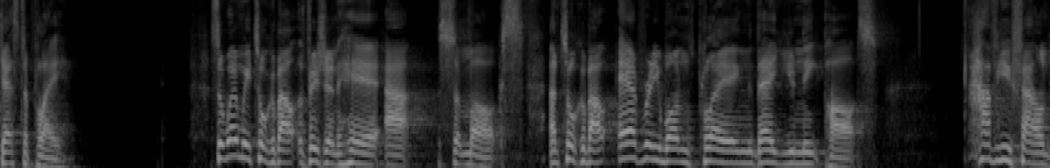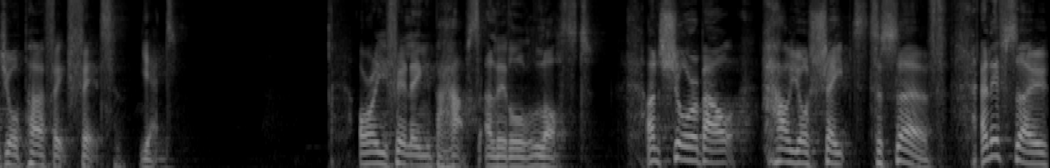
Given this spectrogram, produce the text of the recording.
gets to play. So when we talk about the vision here at St. Mark's and talk about everyone playing their unique part, have you found your perfect fit yet? Or are you feeling perhaps a little lost? Unsure about how you're shaped to serve? And if so,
